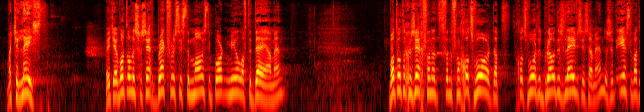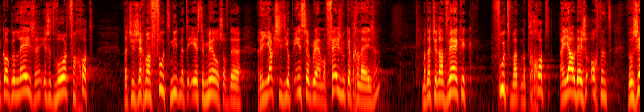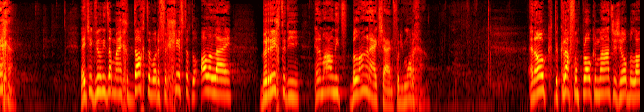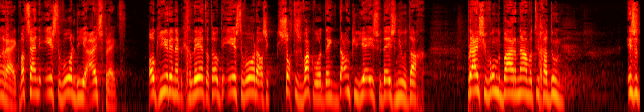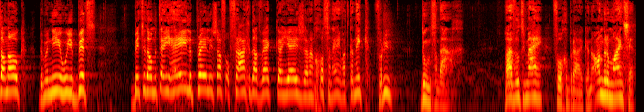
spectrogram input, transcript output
wat je leest? Weet je, er wordt wel eens gezegd, breakfast is the most important meal of the day, amen. Wat wordt er gezegd van, het, van, van Gods woord? Dat Gods woord het brood des levens is, amen. Dus het eerste wat ik ook wil lezen is het woord van God. Dat je zeg maar voedt, niet met de eerste mails of de reacties die je op Instagram of Facebook hebt gelezen. Maar dat je daadwerkelijk voedt wat met God aan jou deze ochtend wil zeggen. Weet je, ik wil niet dat mijn gedachten worden vergiftigd door allerlei berichten die helemaal niet belangrijk zijn voor die morgen. En ook de kracht van proclamatie is heel belangrijk. Wat zijn de eerste woorden die je uitspreekt? Ook hierin heb ik geleerd dat ook de eerste woorden, als ik ochtends wakker word, denk dank u Jezus voor deze nieuwe dag. Prijs uw wonderbare naam wat u gaat doen. Is het dan ook de manier hoe je bidt? Bid je dan meteen je hele playlist af of vraag je daadwerkelijk aan Jezus en aan God van, hé, hey, wat kan ik voor u doen vandaag? Waar wilt u mij voor gebruiken? Een andere mindset.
